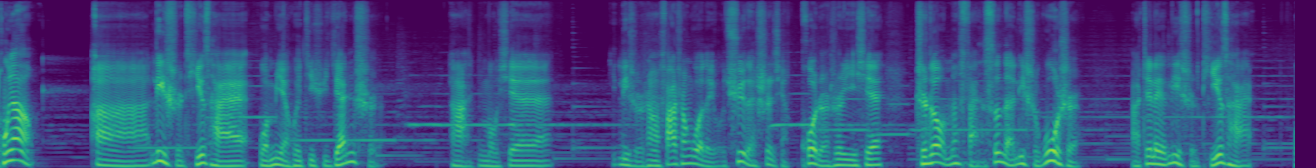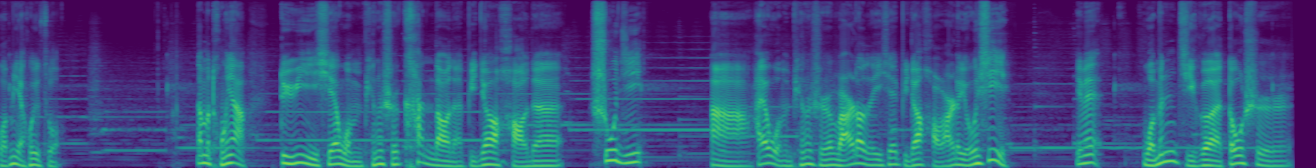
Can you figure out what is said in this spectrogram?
同样啊，历史题材我们也会继续坚持啊，某些历史上发生过的有趣的事情，或者是一些值得我们反思的历史故事。啊，这类历史题材我们也会做。那么，同样对于一些我们平时看到的比较好的书籍啊，还有我们平时玩到的一些比较好玩的游戏，因为我们几个都是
